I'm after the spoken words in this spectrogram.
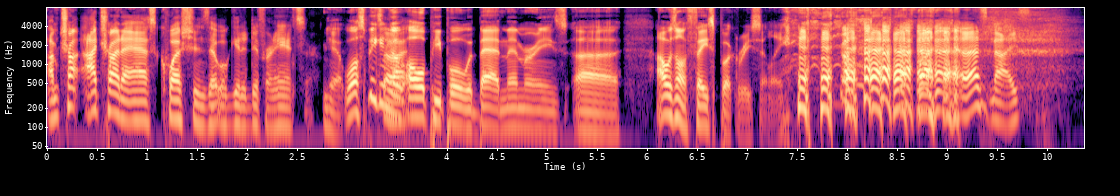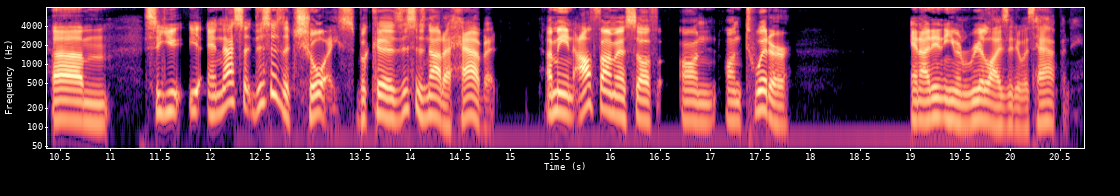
I'm try I try to ask questions that will get a different answer. Yeah. Well, speaking So of I- old people with bad memories, uh, I was on Facebook recently. That's nice. um, So you and that's a, this is a choice because this is not a habit. I mean, I'll find myself on on Twitter, and I didn't even realize that it was happening.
